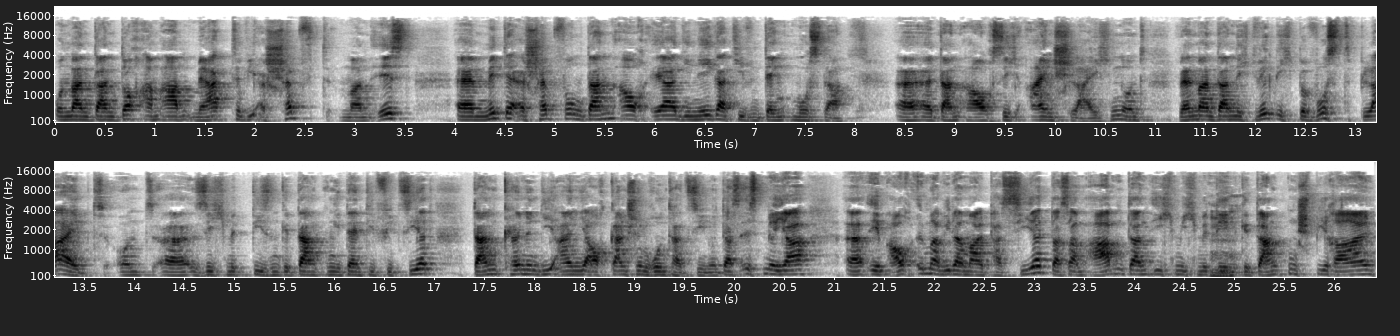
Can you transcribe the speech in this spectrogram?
und man dann doch am Abend merkte, wie erschöpft man ist, äh, mit der Erschöpfung dann auch eher die negativen Denkmuster äh, dann auch sich einschleichen. Und wenn man dann nicht wirklich bewusst bleibt und äh, sich mit diesen Gedanken identifiziert, dann können die einen ja auch ganz schön runterziehen. Und das ist mir ja äh, eben auch immer wieder mal passiert, dass am Abend dann ich mich mit mhm. den Gedankenspiralen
